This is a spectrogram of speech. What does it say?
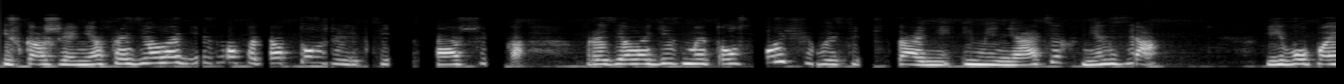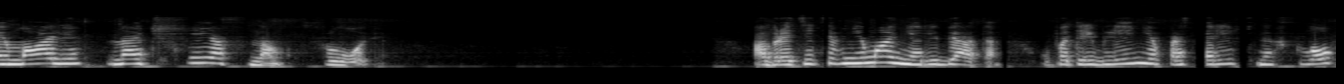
Искажение фразеологизмов – это тоже лексическая ошибка. Фразеологизмы – это устойчивые сочетания, и менять их нельзя. Его поймали на честном слове. Обратите внимание, ребята, употребление просторечных слов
